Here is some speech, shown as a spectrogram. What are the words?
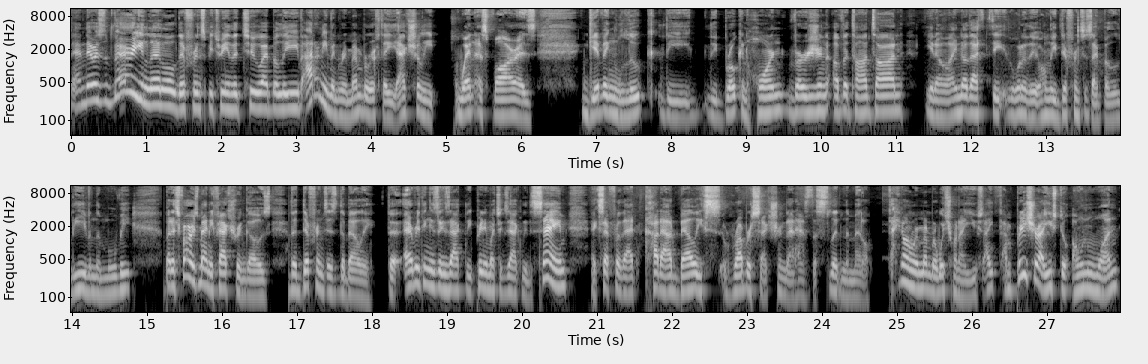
And there was very little difference between the two, I believe. I don't even remember if they actually went as far as giving Luke the the broken horn version of the tauntaun. You know, I know that's the one of the only differences I believe in the movie. But as far as manufacturing goes, the difference is the belly. The, everything is exactly, pretty much exactly the same, except for that cutout belly rubber section that has the slit in the middle. I don't remember which one I used. I, am pretty sure I used to own one.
